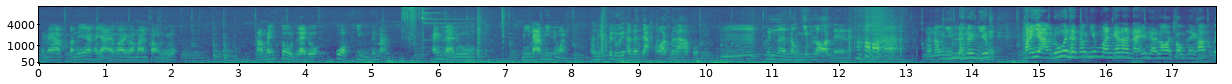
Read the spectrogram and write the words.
เห็นไหมครับ ตอนนี้ขยายออกมาประมาณ 2 นิ้วทำให้ตูดแลดูอวบอิ่มขึ้นมา ให้มันแลดูมีน้ำมีนวลอันนี้ไปลุยอาณาจักรออสมาแล้วครับผม อืมขึ้นเนินน้องยิ้มรอดเลยนะอ่า เดี๋ยวน้องยิ้มเดี๋ยวน้องยิ้ม ใครอยากรู้ว่าเดี๋ยวน้องยิ้มมันขนาดไหนเดี๋ยวรอชมเลยครับไป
